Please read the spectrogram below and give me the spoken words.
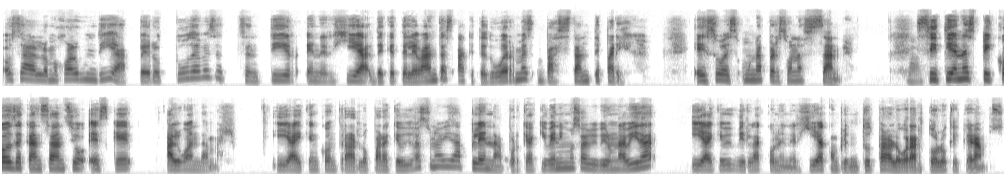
o sea, a lo mejor algún día, pero tú debes de sentir energía de que te levantas a que te duermes bastante pareja. Eso es una persona sana. Si tienes picos de cansancio, es que algo anda mal y hay que encontrarlo para que vivas una vida plena, porque aquí venimos a vivir una vida y hay que vivirla con energía, con plenitud para lograr todo lo que queramos.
